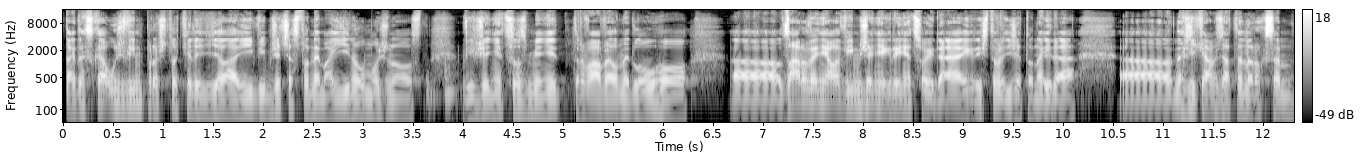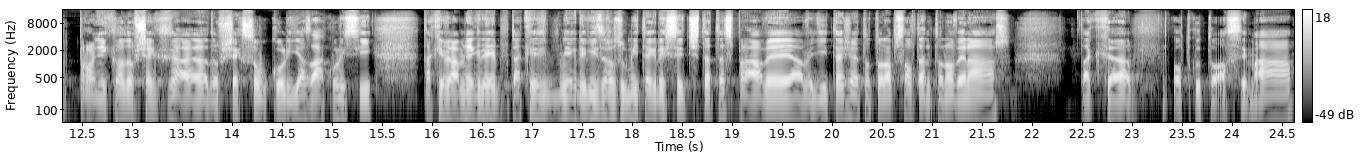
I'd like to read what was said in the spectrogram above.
tak dneska už vím, proč to ti lidi dělají, vím, že často nemají jinou možnost, vím, že něco změnit trvá velmi dlouho, eh, zároveň ale vím, že někdy něco jde, i když tvrdí, že to nejde. Eh, neříkám, že za ten rok jsem pronikl do všech, eh, do všech soukolí a zákulisí, taky vám někdy, taky někdy víc rozumíte, když si čtete zprávy a vidíte, že toto napsal tento novinář, tak odkud to asi má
